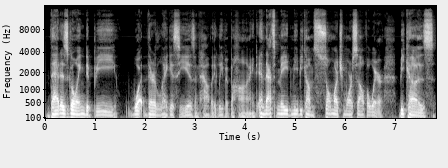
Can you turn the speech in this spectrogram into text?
that is going to be what their legacy is and how they leave it behind. And that's made me become so much more self aware because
